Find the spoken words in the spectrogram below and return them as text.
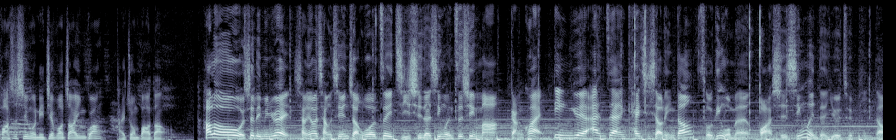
华视新闻林建峰、赵英光台中报道。Hello，我是林明瑞，想要抢先掌握最及时的新闻资讯吗？赶快订阅、按赞、开启小铃铛，锁定我们华视新闻的 YouTube 频道。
